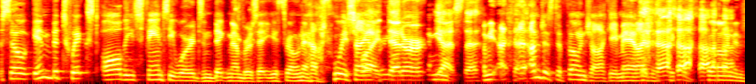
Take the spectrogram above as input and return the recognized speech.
So, in betwixt all these fancy words and big numbers that you've thrown out, which I right that are I mean, yes, that I mean, I, am just a phone jockey, man. I just pick up the phone and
